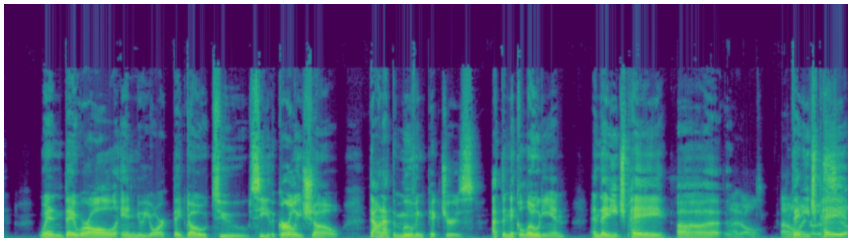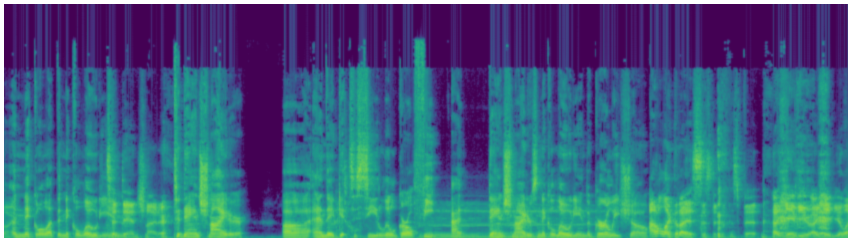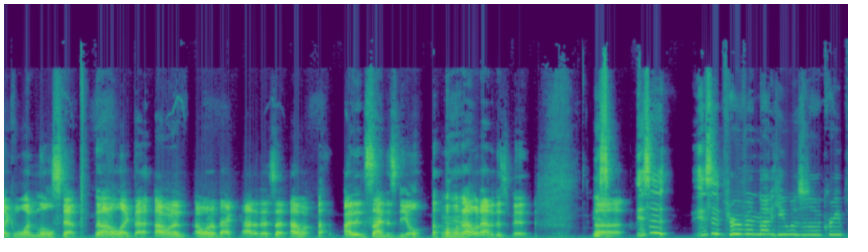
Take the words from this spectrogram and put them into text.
when they were all in New York. They'd go to see the Girlie Show down at the Moving Pictures at the Nickelodeon, and they'd each pay. Uh, I don't. They'd each pay a nickel at the Nickelodeon to Dan Schneider. to Dan Schneider, uh, and they'd get to see little girl feet at Dan Schneider's Nickelodeon, the girly show. I don't like that I assisted with this bit. I gave you. I gave you like one little step, and I don't like that. I want to. I want to back out of this. I, I want. I didn't sign this deal. I want, Yeah. I want out of this bit. Is, Uh, is it is it proven that he was a creep,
